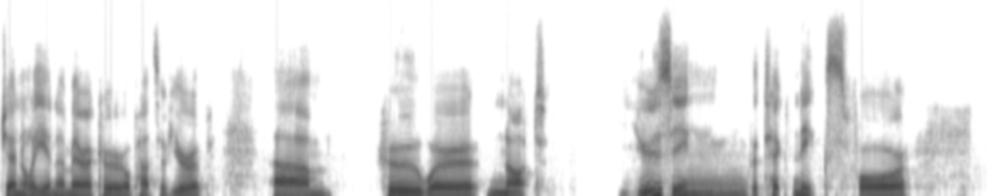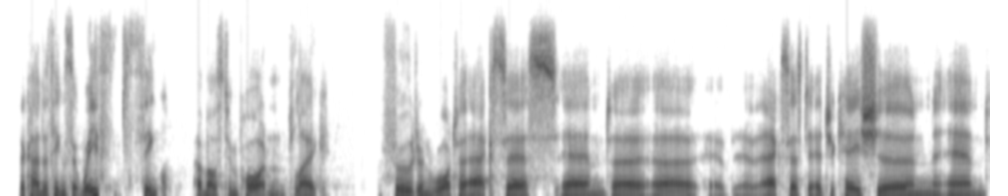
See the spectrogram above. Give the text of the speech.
generally in America or parts of Europe, um, who were not using the techniques for the kind of things that we th- think are most important, like food and water access and uh, uh, access to education and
